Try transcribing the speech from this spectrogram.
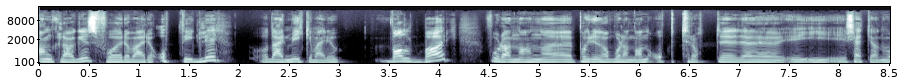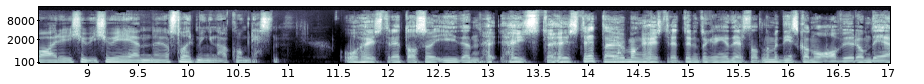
anklages for å være oppvigler, og dermed ikke være valgbar hvordan han, eh, på grunn av hvordan han opptrådte eh, i 6.1.2021 og stormingen av Kongressen. Og Høyesterett, altså i den høyeste høyesterett, det er jo mange høyesteretter rundt omkring i delstatene, men de skal nå avgjøre om det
